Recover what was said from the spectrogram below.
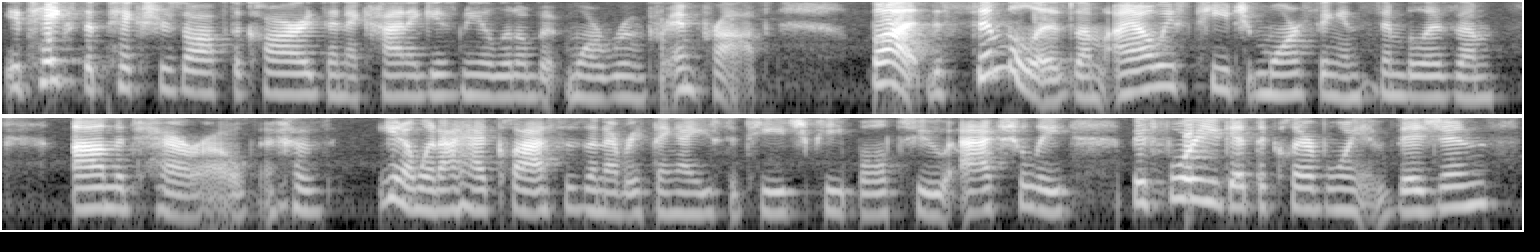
It takes the pictures off the cards and it kind of gives me a little bit more room for improv. But the symbolism, I always teach morphing and symbolism on the tarot because you know when i had classes and everything i used to teach people to actually before you get the clairvoyant visions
